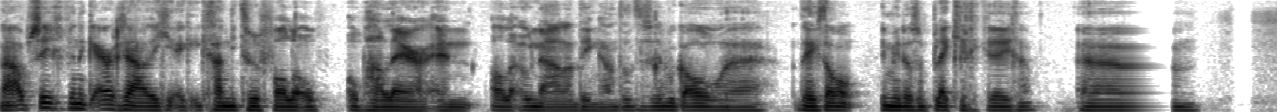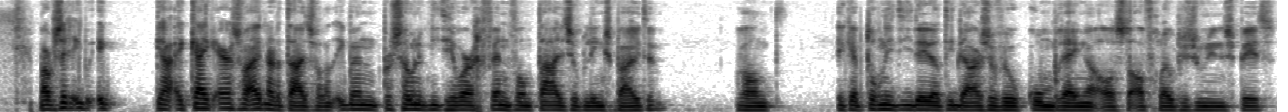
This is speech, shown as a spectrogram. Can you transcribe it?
Nou, op zich vind ik erg, ja, weet je, ik, ik ga niet terugvallen op, op Haller en alle Onana dingen. Want dat is, heb ik al, dat heeft al inmiddels een plekje gekregen. Ehm, maar op zich, ik, ik, ja, ik kijk ergens wel uit naar de Tadic. Want ik ben persoonlijk niet heel erg fan van Tadic op linksbuiten. Want ik heb toch niet het idee dat hij daar zoveel kon brengen als de afgelopen seizoen in de spits.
